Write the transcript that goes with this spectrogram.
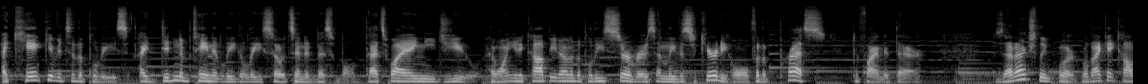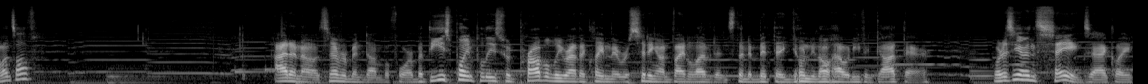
I can't give it to the police. I didn't obtain it legally, so it's inadmissible. That's why I need you. I want you to copy it onto the police servers and leave a security hole for the press to find it there. Does that actually work? Will that get Collins off? I don't know. It's never been done before. But the East Point police would probably rather claim they were sitting on vital evidence than admit they don't know how it even got there. What does he even say exactly?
